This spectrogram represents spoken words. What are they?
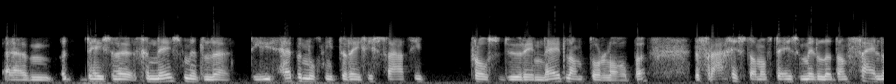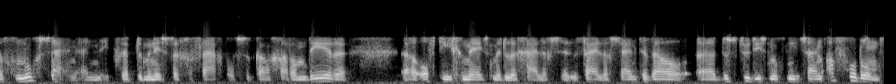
Ehm, deze geneesmiddelen die hebben nog niet de registratieprocedure in Nederland doorlopen. De vraag is dan of deze middelen dan veilig genoeg zijn. En ik heb de minister gevraagd of ze kan garanderen eh, of die geneesmiddelen veilig, veilig zijn, terwijl eh, de studies nog niet zijn afgerond.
